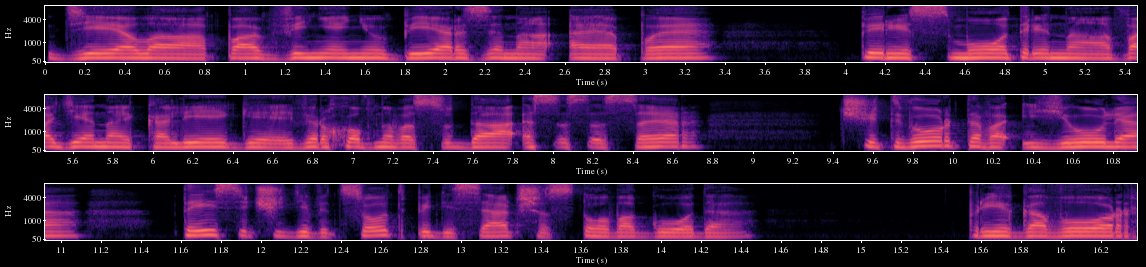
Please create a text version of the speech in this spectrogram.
Дело по обвинению Берзина Э.П. пересмотрено военной коллегией Верховного суда СССР 4 июля 1956 года. Приговор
